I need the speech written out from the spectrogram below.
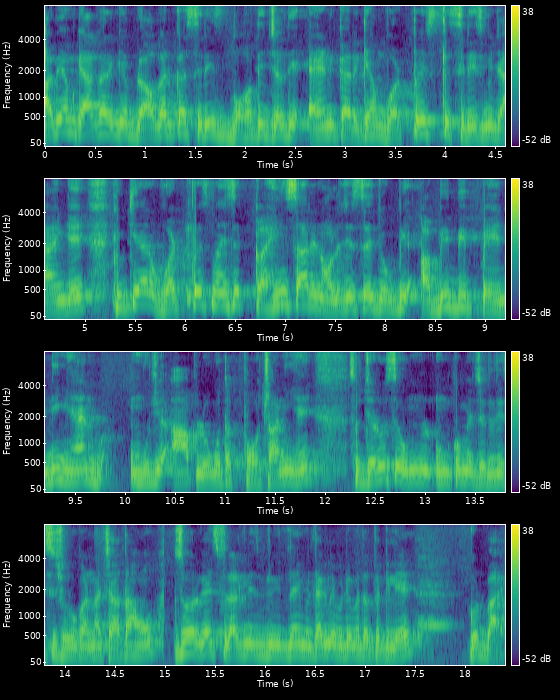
अभी हम क्या करेंगे ब्लॉगर का सीरीज़ बहुत ही जल्दी एंड करके हम वर्ड के सीरीज़ में जाएँगे। क्योंकि यार वर्ड में ऐसे कई सारे नॉलेजेस है जो भी अभी भी पेंडिंग है। मुझे आप लोगों तक पहुंचानी है। सो ज़रूर से उन, उनको मैं जल्दी से शुरू करना चाहता हूँ। सो गाइस फ़िलहाल के लिए इतना ही। मिलता है अगले वीडियो में, तब तक के लिए गुड बाय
